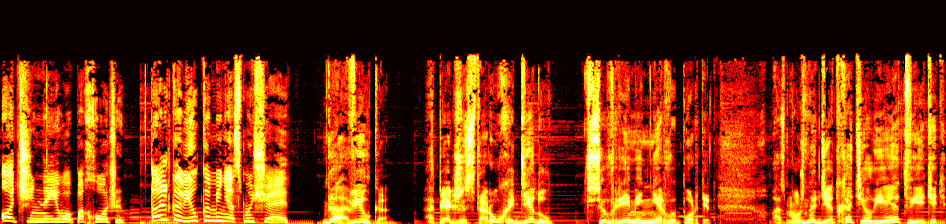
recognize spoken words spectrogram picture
очень на его похожи Только вилка меня смущает Да, вилка. Опять же, старуха деду все время нервы портит. Возможно, дед хотел ей ответить.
